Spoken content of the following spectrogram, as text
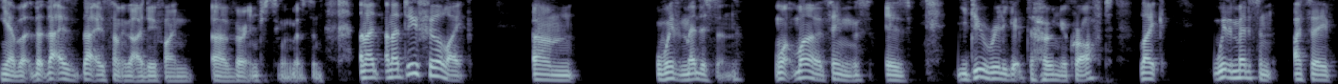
yeah, but th- that is that is something that I do find uh, very interesting with medicine, and I and I do feel like um, with medicine, one one of the things is you do really get to hone your craft. Like with medicine, I'd say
